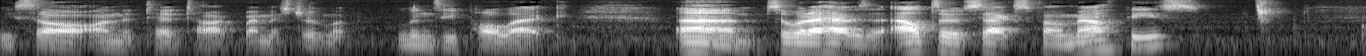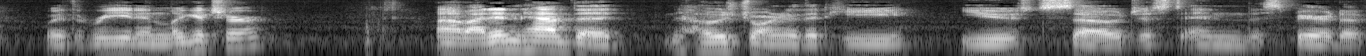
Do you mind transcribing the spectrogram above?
we saw on the TED Talk by Mr. L Linsey Pollak. Um, so what I have is an alto saxophone mouthpiece with reed and ligature. Um, I didn't have the hose joiner that he used, so just in the spirit of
